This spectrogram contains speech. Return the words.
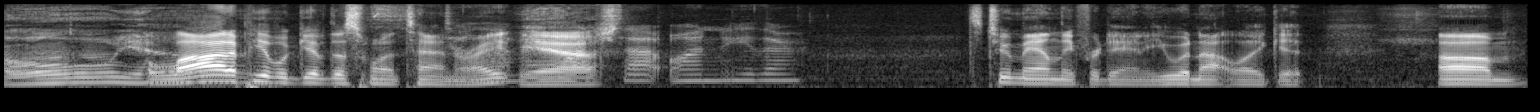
Oh yeah. A lot of people give this one a 10, Still right? Yeah. Watched that one either. It's too manly for Danny. You would not like it. Um,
